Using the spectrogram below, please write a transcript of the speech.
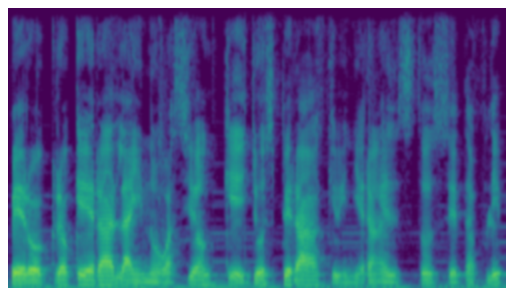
pero creo que era la innovación que yo esperaba que vinieran estos Z Flip,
